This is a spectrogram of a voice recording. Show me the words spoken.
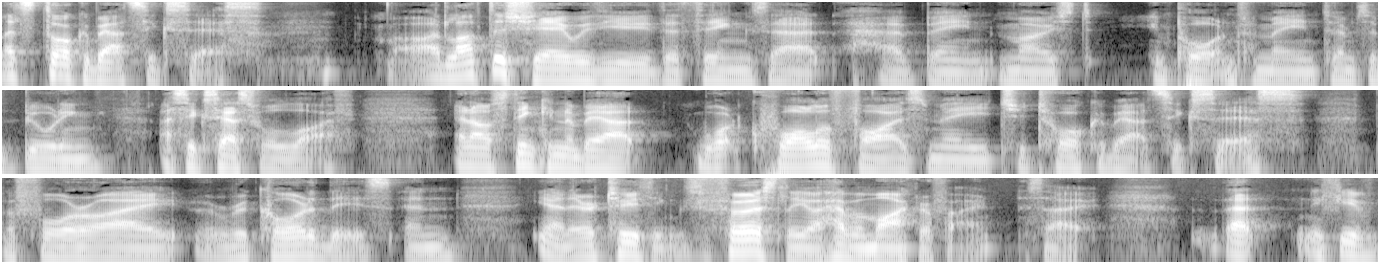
Let's talk about success. I'd love to share with you the things that have been most important for me in terms of building a successful life. And I was thinking about what qualifies me to talk about success before I recorded this. And, you know, there are two things. Firstly, I have a microphone. So, that if you've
